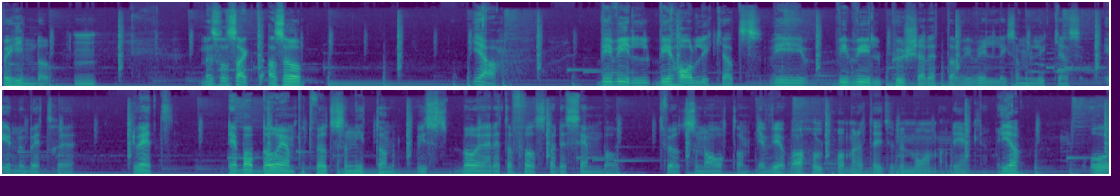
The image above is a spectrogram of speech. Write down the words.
förhinder. Mm. Men som sagt, alltså... Ja. Vi vill, vi har lyckats. Vi, vi vill pusha detta. Vi vill liksom lyckas ännu bättre. Du vet, det är bara början på 2019. Vi börjar detta första december 2018. ja, vi har bara hållit på med detta i typ en månad egentligen. Ja. Och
